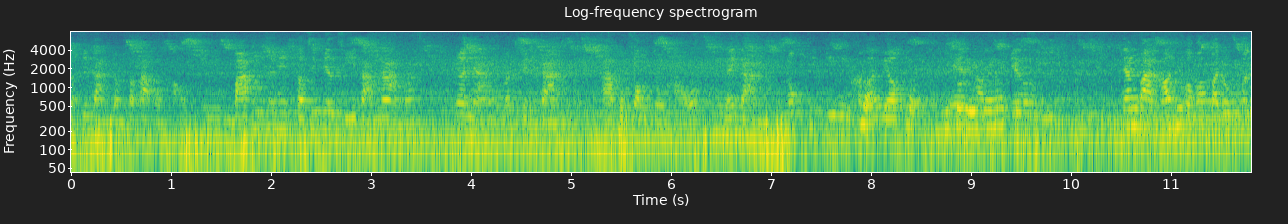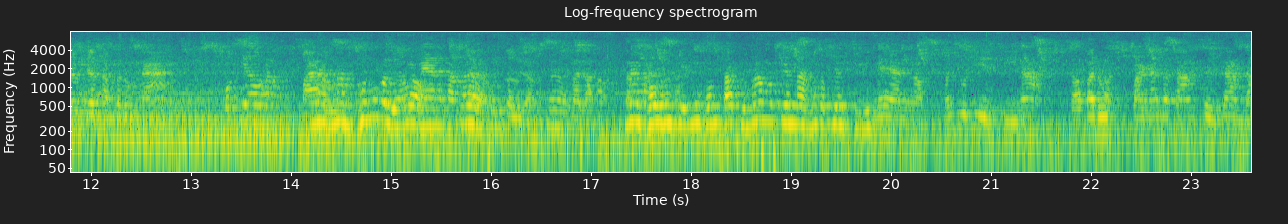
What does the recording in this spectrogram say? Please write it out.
ก็คือการปรับสภาพของเขาปลาทุกชนิดเขาสิเปลี่ยนสีตามน้ำนะ เงื่อนหยังมันเป็นการปกป้องตัวเขาในการนกที่กินเขาเดียวเดียวสียังบ้านเขาที่บอกว่าปลาดุกปลาดุกเดือนกับปลาดุกนะพวกเดียวครับ ปลาน้ำน้ำคุณมันก็เหลืองแล้วแม่นะครับเออคุณกระเหลืองเออนั่นแหละครับแม่ผมสังเกตนี่ผมตักขึ้นมามันเปลี่ยนน้ำมันก็เปลี่ยนสีแม่นครับ มันอยู่ที่สีหน้าปลาดุกปลายังกระชามคือน้ำด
